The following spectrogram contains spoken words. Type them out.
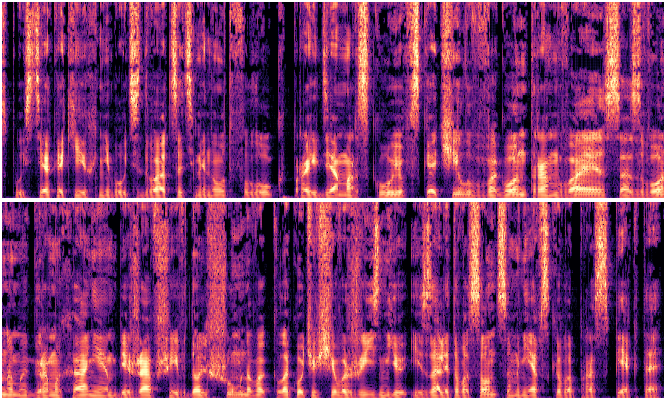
Спустя каких-нибудь 20 минут Флук, пройдя морскую, вскочил в вагон трамвая со звоном и громыханием, бежавший вдоль шумного, клокочущего жизнью и залитого солнцем Невского проспекта.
